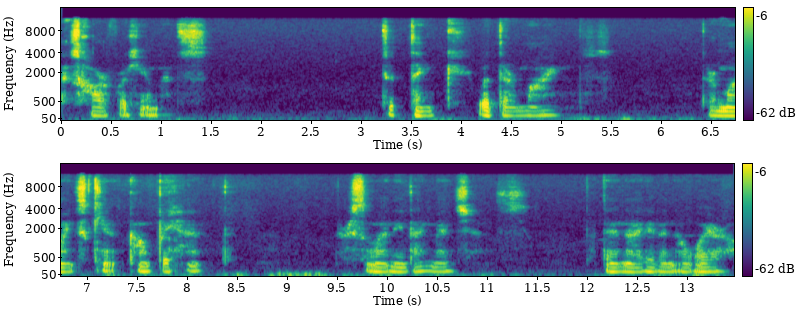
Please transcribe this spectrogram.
It's hard for humans to think with their minds. Their minds can't comprehend. There's so many dimensions, but they're not even aware of.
